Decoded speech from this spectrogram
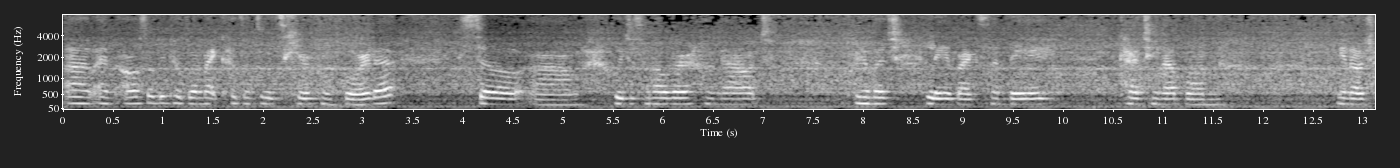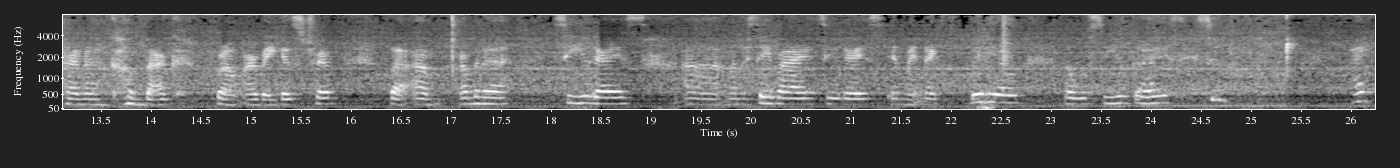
Um, and also because one of my cousins was here from Florida. So um, we just went over, hung out, pretty much laid back Sunday, catching up on, you know, trying to come back from our Vegas trip. But um, I'm gonna see you guys. Uh, I'm gonna say bye. And see you guys in my next video. I will see you guys soon. Bye.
